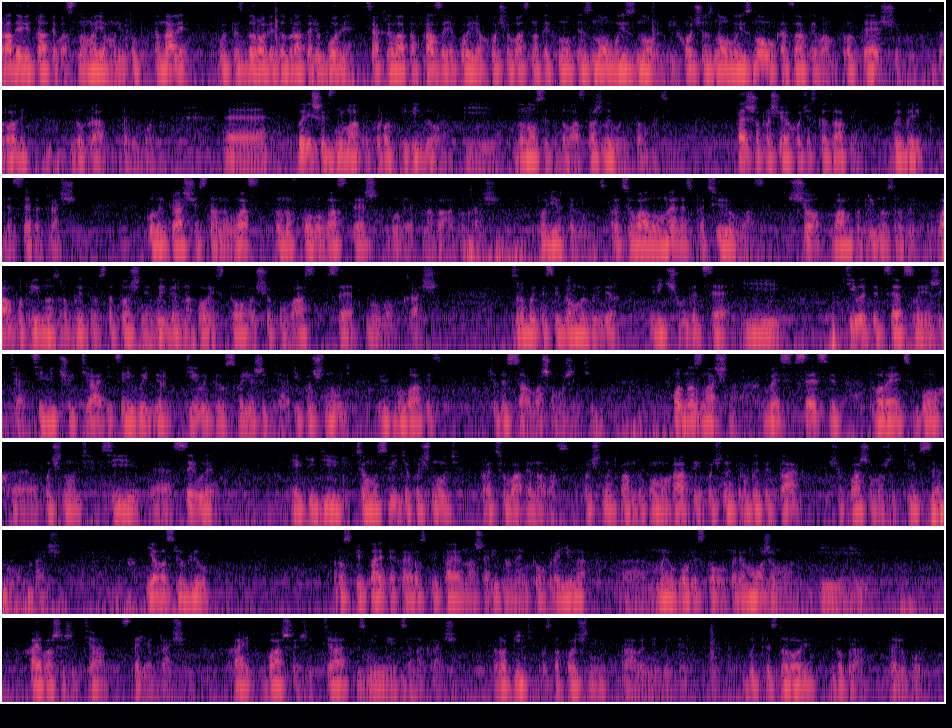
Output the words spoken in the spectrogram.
Радий вітати вас на моєму youtube каналі. Будьте здорові, добра та любові. Ця крилата фраза, якою я хочу вас надихнути знову і знову. І хочу знову і знову казати вам про те, що будьте здорові, добра та любові. Е, вирішив знімати короткі відео і доносити до вас важливу інформацію. Перше, про що я хочу сказати, виберіть для себе краще. Коли краще стане у вас, то навколо вас теж буде набагато краще. Повірте мені, спрацювало у мене, спрацює у вас. Що вам потрібно зробити? Вам потрібно зробити остаточний вибір на користь того, щоб у вас все було краще. Зробити свідомий вибір, відчути це і втілити це в своє життя. Ці відчуття і цей вибір втілити у своє життя і почнуть відбуватись чудеса в вашому житті. Однозначно, весь всесвіт, творець, Бог е, почнуть всі е, сили які діють в цьому світі, почнуть працювати на вас, почнуть вам допомагати і почнуть робити так, щоб в вашому житті все було краще. Я вас люблю. Розквітайте, хай розквітає наша рідна ненька Україна. Е, Ми обов'язково переможемо і хай ваше життя стає кращим. Хай ваше життя змінюється на краще. Робіть остаточний правильний вибір. Будьте здорові, добра та любові.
